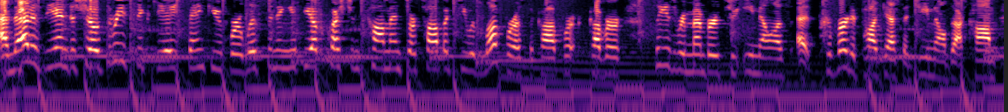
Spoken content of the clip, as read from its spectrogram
and that is the end of show 368. Thank you for listening. If you have questions, comments, or topics you would love for us to cover, please remember to email us at pervertedpodcast at gmail.com.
